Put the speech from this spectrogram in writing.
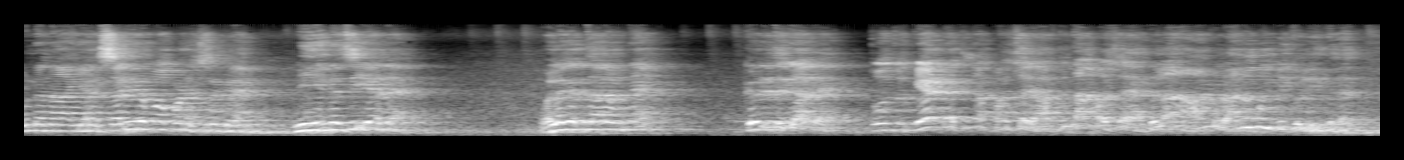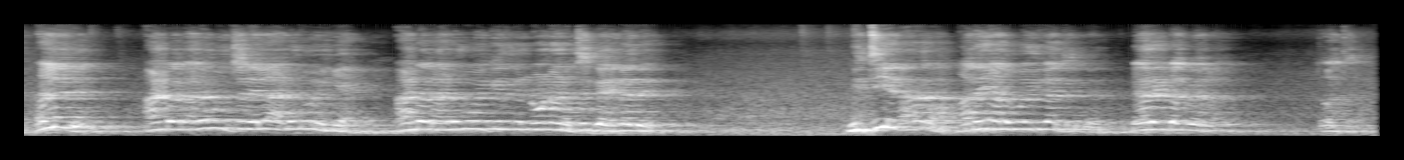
உன்னை நான் என் சரீரமா படைச்சிருக்கிறேன். நீ என்ன செய்யாத? உலகத்தால் உன்னை கெடுத்துக்காத. தோத்து கேட்டாச்சுன்னா பசை அப்படிதான் பசை அதெல்லாம் ஆண்டவர் அனுபவிக்க சொல்லியிருக்கிறார். நல்லது. ஆண்டவர் அனுபவிச்சதெல்லாம் அனுபவிங்க. ஆண்டவர் அனுபவிக்கிறதுக்கு நோன வச்சிருக்காரு. என்னது? நித்திய நரகம். அதையும் அனுபவிக்க வச்சிருக்காரு. டைரக்டா போயிடலாம். தோத்து.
